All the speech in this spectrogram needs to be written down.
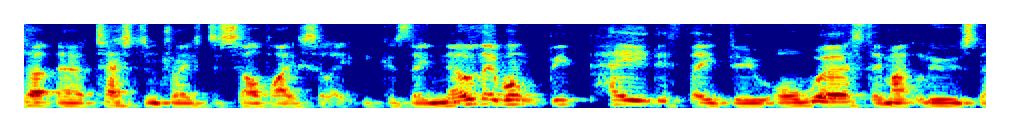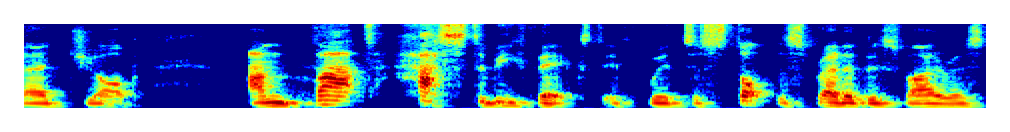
uh, test and trace to self isolate because they know they won't be paid if they do, or worse, they might lose their job. And that has to be fixed if we're to stop the spread of this virus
